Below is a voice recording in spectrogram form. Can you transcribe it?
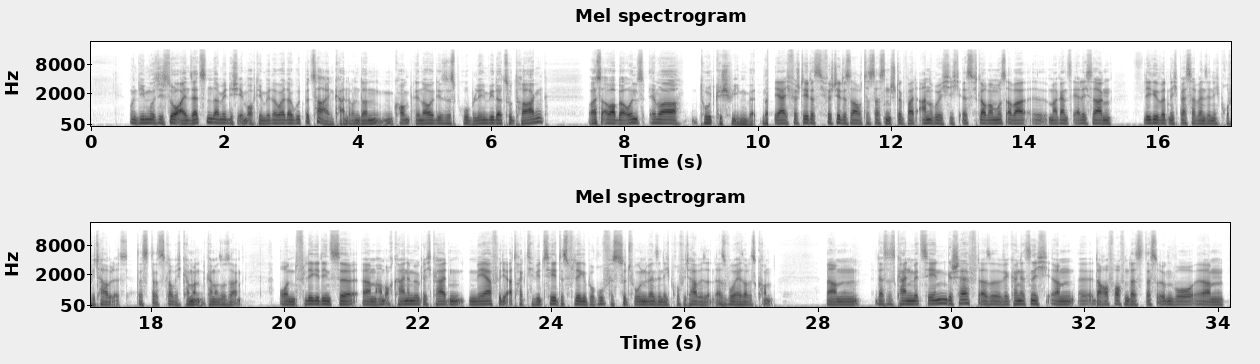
und die muss ich so einsetzen, damit ich eben auch die Mitarbeiter gut bezahlen kann. Und dann kommt genau dieses Problem wieder zu tragen, was aber bei uns immer totgeschwiegen wird. Ne? Ja, ich verstehe das, ich verstehe das auch, dass das ein Stück weit anrüchig ist. Ich glaube, man muss aber äh, mal ganz ehrlich sagen, Pflege wird nicht besser, wenn sie nicht profitabel ist. Das, das glaube ich, kann man, kann man so sagen. Und Pflegedienste ähm, haben auch keine Möglichkeiten, mehr für die Attraktivität des Pflegeberufes zu tun, wenn sie nicht profitabel sind. Also woher soll es kommen? Ähm, das ist kein Mäzenengeschäft. Also wir können jetzt nicht ähm, äh, darauf hoffen, dass, dass irgendwo ähm,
